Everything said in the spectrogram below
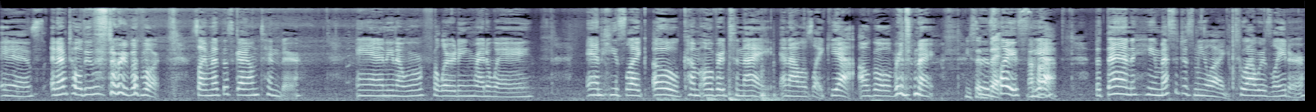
is, and I've told you this story before. So I met this guy on Tinder, and you know we were flirting right away, and he's like, "Oh, come over tonight," and I was like, "Yeah, I'll go over tonight." To said his bet. place. Uh-huh. Yeah. But then he messages me like two hours later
